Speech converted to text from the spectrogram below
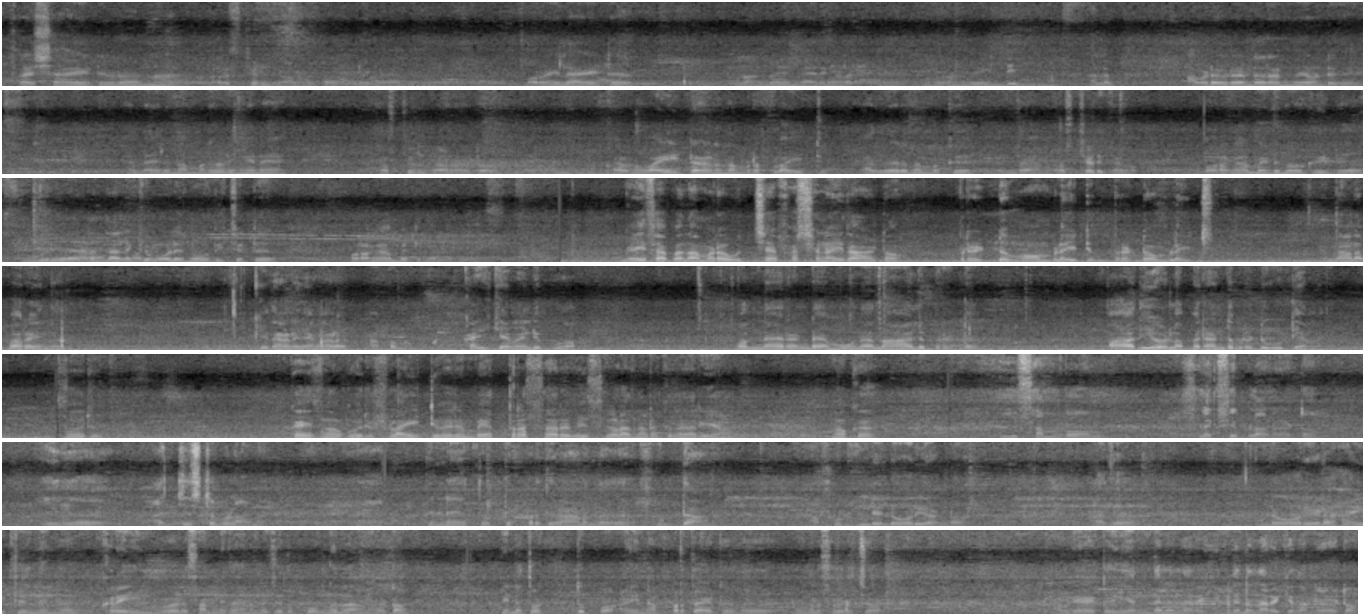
ഫ്രഷ് ആയിട്ട് ഇവിടെ വന്ന് റെസ്റ്റ് എടുക്കുകയാണ് കേട്ടോ. ഇവിടെ ഇങ്ങനെ പുറകിലായിട്ട് റൺവേയും കാര്യങ്ങൾ റൺവേ ഇല്ലേ? അല്ല അവിടെ ഇവിടെ ഉണ്ട് റൺവേ ഉണ്ട് ഗൈസ് എന്തായാലും നമ്മളിവിടെ ഇങ്ങനെ റെസ്റ്റ് എടുക്കുകയാണ് കേട്ടോ. കാരണം വൈകിട്ടാണ് നമ്മുടെ ഫ്ലൈറ്റ് അതുവരെ നമുക്ക് എന്താ റെസ്റ്റ് എടുക്കണം. ഉറങ്ങാൻ വേണ്ടി നോക്കിയിട്ട് സൂര്യനാണ് തലയ്ക്ക് മുകളിൽ നിന്ന് ഉദിച്ചിട്ട് ഉറങ്ങാൻ പറ്റുന്നില്ല ഗൈസ് ഗൈസ് അപ്പോൾ നമ്മുടെ ഉച്ച ഭക്ഷണം ഇതാ കേട്ടോ. ബ്രെഡും ഓംപ്ലേറ്റും ബ്രെഡ് ഓംപ്ലേറ്റ് എന്നാണ് പറയുന്നത്. ഇതാണ് ഞങ്ങൾ അപ്പം കഴിക്കാൻ വേണ്ടി പോവാം. ഒന്ന് രണ്ട് മൂന്ന് നാല് ബ്രെഡ്. പാതിയേ ഉള്ളൂ. അപ്പോൾ രണ്ട് ബ്രെഡ് കൂട്ടിയാൽ മതി. ഒരു കൈസ് നമുക്ക് ഒരു ഫ്ലൈറ്റ് വരുമ്പോൾ എത്ര സർവീസുകളാണ് നടക്കുന്നത് അറിയാമോ? നമുക്ക് ഈ സംഭവം ഫ്ലെക്സിബിളാണ് കേട്ടോ. ഇത് അഡ്ജസ്റ്റബിളാണ് പിന്നെ തൊട്ടിപ്പുറത്ത് കാണുന്നത് ഫുഡാണ് ആ ഫുഡിന്റെ ലോറി ഉണ്ടോ അത് ലോറിയുടെ ഹൈറ്റിൽ നിന്ന് ക്രെയിൻ പോലെ സംവിധാനം വെച്ചത് പൊങ്ങുന്നതാണ് കേട്ടോ. പിന്നെ തൊട്ട് അതിനപ്പുറത്തായിട്ട് നിങ്ങൾ ശ്രദ്ധിച്ചോ? അവിടെയായിട്ട് ഇന്ധനം നിറ ഇന്ധനം നിറയ്ക്കുന്നുണ്ട് കേട്ടോ.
